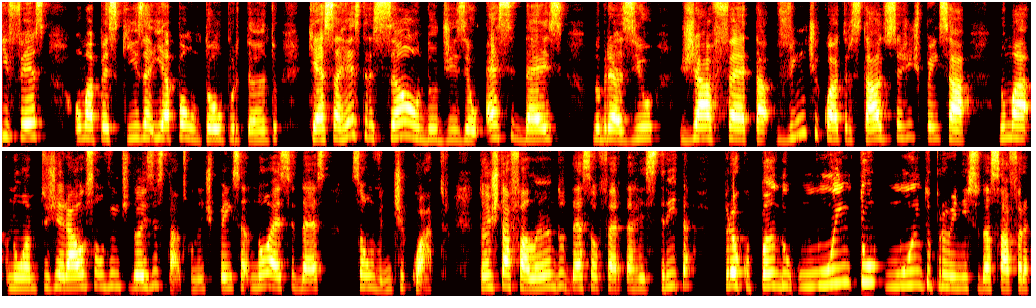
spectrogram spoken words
que fez uma pesquisa e apontou, portanto, que essa restrição do diesel S10 no Brasil já afeta 24 estados. Se a gente pensar numa, no âmbito geral, são 22 estados. Quando a gente pensa no S10, são 24. Então, a gente está falando dessa oferta restrita, preocupando muito, muito para o início da safra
